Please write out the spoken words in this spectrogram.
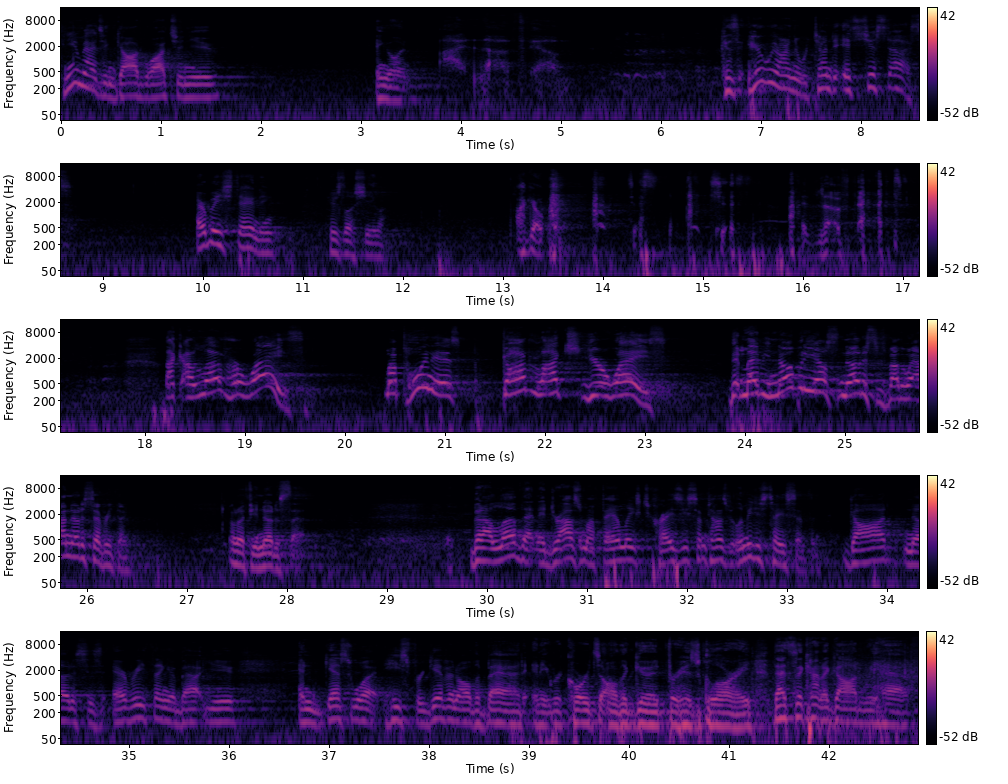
Can you imagine God watching you and going, I love them? Because here we are in the rotunda, it's just us. Everybody's standing. Here's little Sheila. I go, just, just, I love that. Like, I love her ways. My point is, God likes your ways that maybe nobody else notices. By the way, I notice everything. I don't know if you notice that. But I love that, and it drives my family crazy sometimes. But let me just tell you something God notices everything about you. And guess what? He's forgiven all the bad and he records all the good for his glory. That's the kind of God we have.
